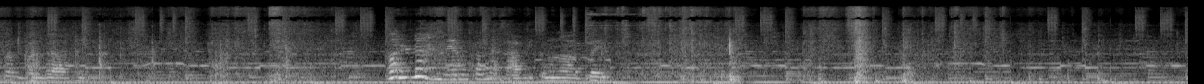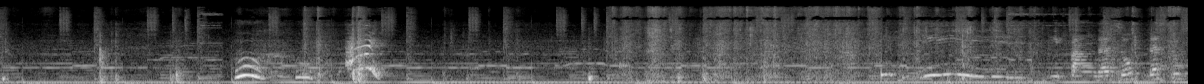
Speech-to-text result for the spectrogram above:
Pagpagahin. Hala, meron pa nga. Sabi ko na nga Ay! Ipang dasok-dasos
